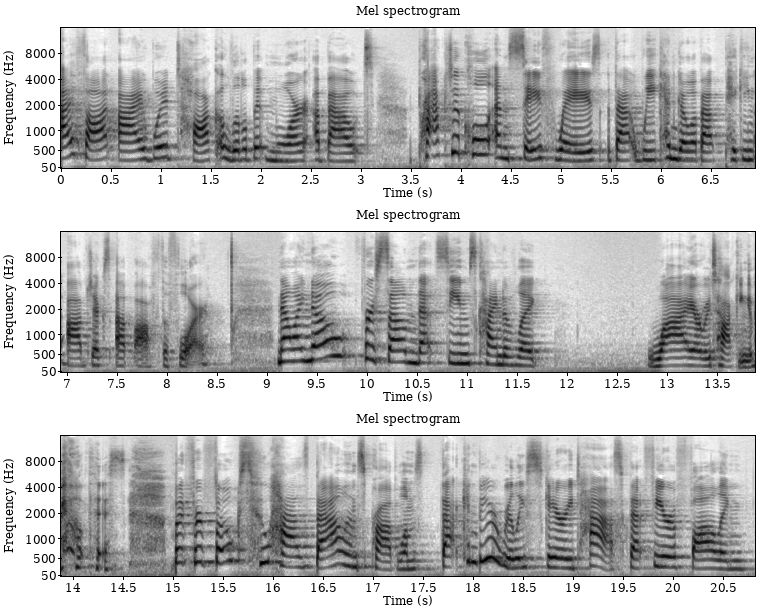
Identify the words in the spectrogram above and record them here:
I thought I would talk a little bit more about practical and safe ways that we can go about picking objects up off the floor. Now I know for some that seems kind of like why are we talking about this? But for folks who have balance problems, that can be a really scary task, that fear of falling,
